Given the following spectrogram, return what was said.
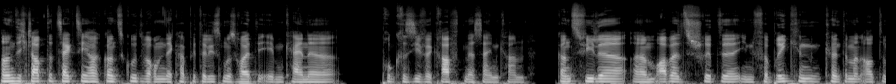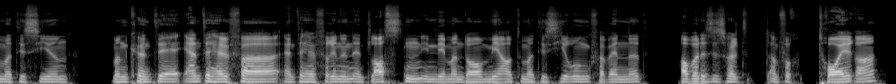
Und ich glaube, da zeigt sich auch ganz gut, warum der Kapitalismus heute eben keine progressive Kraft mehr sein kann. Ganz viele ähm, Arbeitsschritte in Fabriken könnte man automatisieren. Man könnte Erntehelfer, Erntehelferinnen entlasten, indem man da mehr Automatisierung verwendet aber das ist halt einfach teurer,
